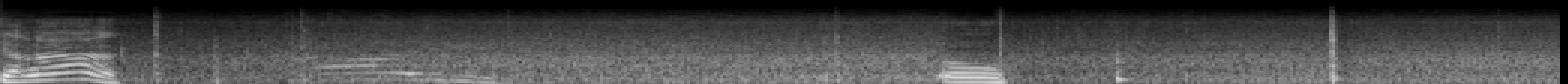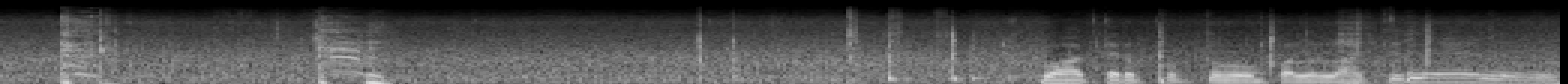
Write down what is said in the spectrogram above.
Siya nga. Oh. Waterproof naman pala lahat yun. Ayan, oh.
